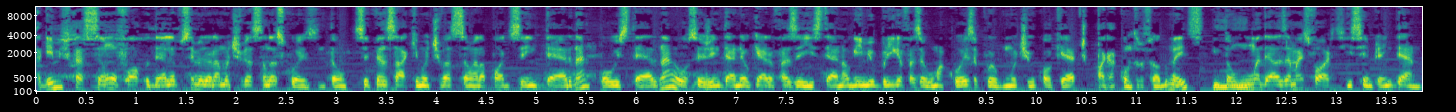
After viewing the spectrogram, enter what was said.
A gamificação, o foco dela é você melhorar a motivação das coisas. Então, você pensar que motivação ela pode ser interna ou externa, ou seja, interna eu quero fazer e externa alguém me obriga a fazer alguma coisa por algum motivo qualquer, tipo pagar conta no final do mês. Então, uhum. uma delas é mais forte e sempre é interna.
